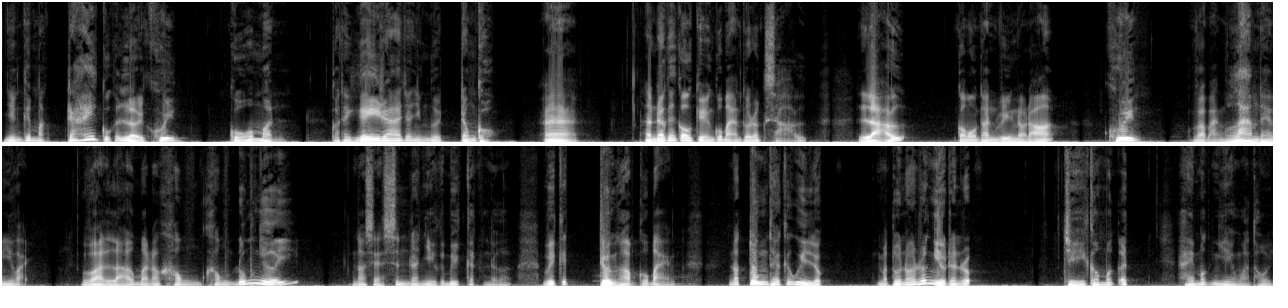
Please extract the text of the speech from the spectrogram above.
những cái mặt trái của cái lời khuyên của mình có thể gây ra cho những người trong cuộc. À thành ra cái câu chuyện của bạn tôi rất sợ. Lỡ có một thành viên nào đó khuyên và bạn làm theo như vậy và lỡ mà nó không không đúng như ý, nó sẽ sinh ra nhiều cái bi kịch nữa. Vì cái trường hợp của bạn nó tuân theo cái quy luật mà tôi nói rất nhiều trên group. Chỉ có mất ít hay mất nhiều mà thôi.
